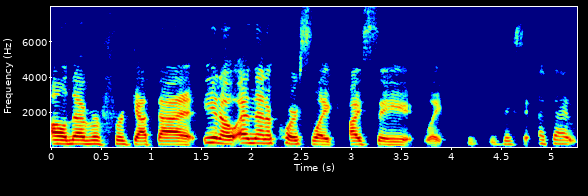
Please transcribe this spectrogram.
I'll never forget that, you know, and then of course like I say like they say about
